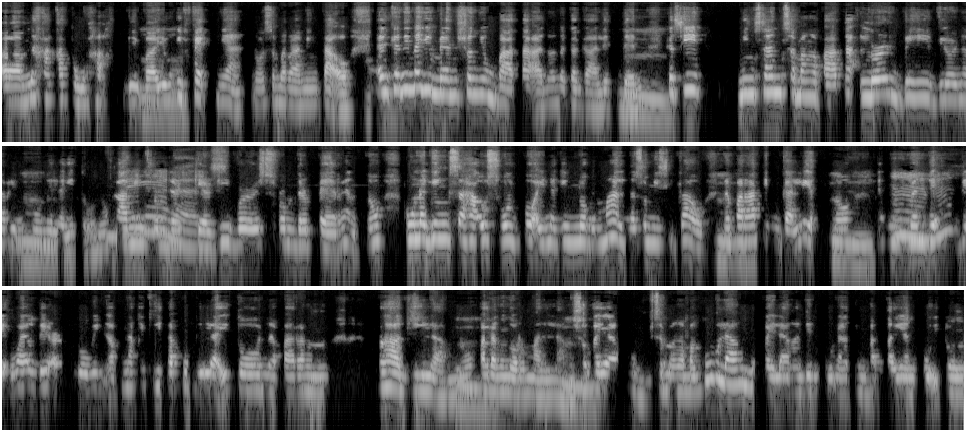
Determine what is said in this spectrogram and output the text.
um, nakakatuwa, di ba? Yung Mm. effect niya, no, sa maraming tao. And kanina you mention yung bata, ano, nagagalit din. Mm. Kasi minsan sa mga bata, learned behavior na rin po Mm. nila ito, no? Coming from their Yes. caregivers, from their parent, no? Kung naging sa household po ay naging normal na sumisigaw, na Mm. parating galit, no? Mm. And when they, Mhm. they- while they are growing up, nakikita po nila ito na parang bahagi lang, no? Mm. Parang normal lang. So Mm. kaya po sa mga magulang, kailangan din po nating bantayan po itong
